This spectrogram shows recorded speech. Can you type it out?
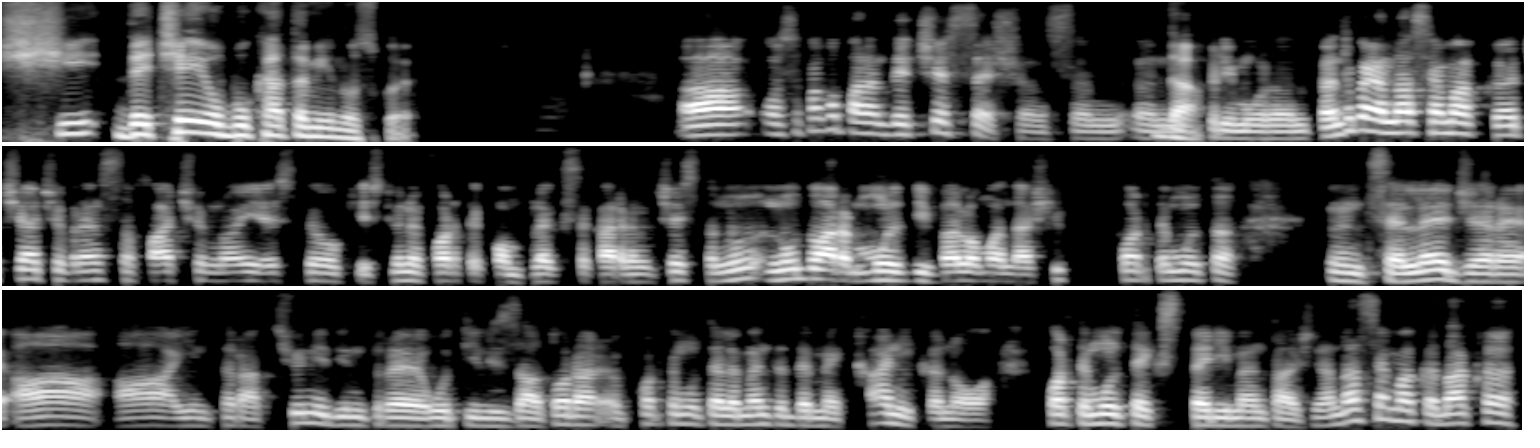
și de ce e o bucată minusculă? Uh, o să fac o paranteză. De ce sessions în, în da. primul rând? Pentru că ne-am dat seama că ceea ce vrem să facem noi este o chestiune foarte complexă care necesită nu, nu doar mult development, dar și foarte multă înțelegere a, a interacțiunii dintre utilizatori, foarte multe elemente de mecanică nouă, foarte mult experimental. Și ne-am dat seama că dacă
